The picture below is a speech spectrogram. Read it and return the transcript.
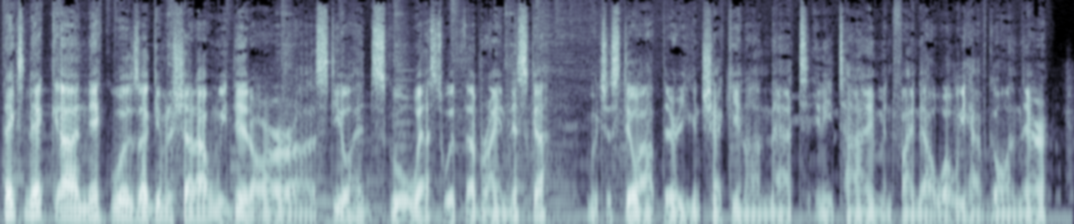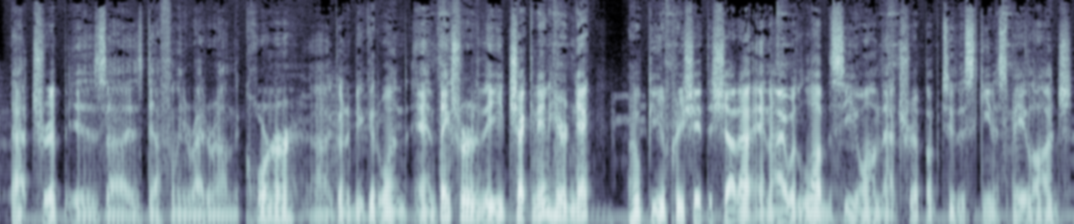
Thanks, Nick. Uh, Nick was uh, giving a shout out when we did our uh, Steelhead School West with uh, Brian Niska, which is still out there. You can check in on that anytime and find out what we have going there. That trip is uh, is definitely right around the corner. Uh, going to be a good one. And thanks for the checking in here, Nick. I hope you appreciate the shout out, and I would love to see you on that trip up to the Skeena Spey Lodge.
